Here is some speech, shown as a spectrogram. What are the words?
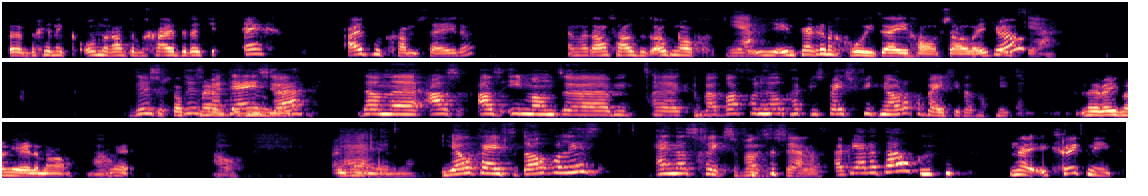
begin ik onderaan te begrijpen dat je echt uit moet gaan besteden. En want anders houdt het ook nog Ja. je interne groei tegen of zo, weet je wel? Ja. Dus, Dus dus bij deze, dan eh, als, als iemand, ehm, eh, wat, wat voor hulp heb je specifiek nodig? Of weet je dat nog niet? Nee, weet ik nog niet helemaal. Oh. Nee, Oh. nog Eh, niet helemaal. Joke heeft het ook wel eens en dan schrikt ze van zichzelf. heb jij dat ook? Nee, ik schrik niet.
